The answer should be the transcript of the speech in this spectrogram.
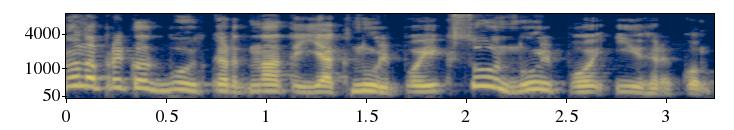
Ну, наприклад, будуть координати як 0 по x, 0 по y.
